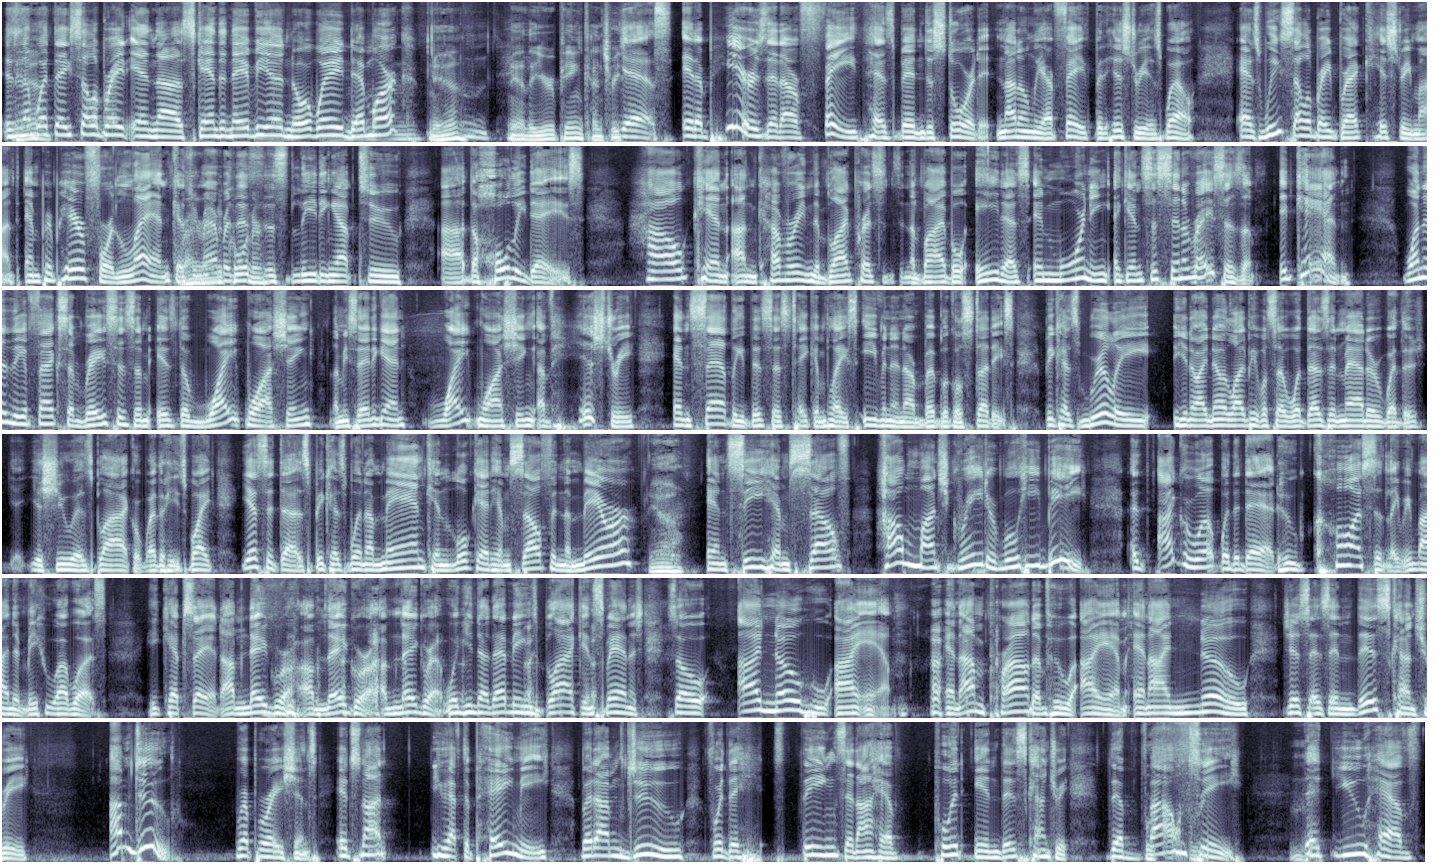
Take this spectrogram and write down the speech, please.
Isn't Yeah. that what they celebrate in uh, Scandinavia, Norway, Denmark? Yeah. Yeah. The European countries. Yes, it appears that our faith has been distorted. Not only our faith, but history as well. As we celebrate Black History Month and prepare for Lent, because Right remember this is leading up to uh, the holy days. How can uncovering the black presence in the Bible aid us in mourning against the sin of racism? It can. One of the effects of racism is the whitewashing, let me say it again, whitewashing of history. And sadly, this has taken place even in our biblical studies. Because really, you know, I know a lot of people say, well, it doesn't matter whether Yeshua is black or whether he's white. Yes, it does. Because when a man can look at himself in the mirror, Yeah. and see himself, how much greater will he be? I grew up with a dad who constantly reminded me who I was. He kept saying, I'm negra, I'm negra, I'm negra. Well, you know, that means black in Spanish. So I know who I am. And I'm proud of who I am. And I know, just as in this country, I'm due reparations. It's not you have to pay me, but I'm due for the things that I have put in this country. The bounty that you have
